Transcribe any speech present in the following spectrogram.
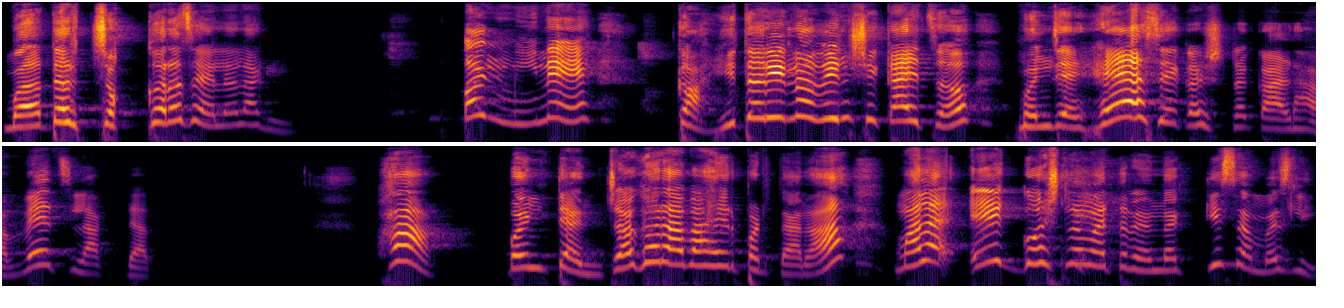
मला तर चक्करच यायला लागली. पण मीने काहीतरी नवीन शिकायचं म्हणजे हे असे कष्ट काढावेच लागतात. हा पण त्यांच्या घराबाहेर पडताना मला एक गोष्ट मात्र नक्की समजली.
